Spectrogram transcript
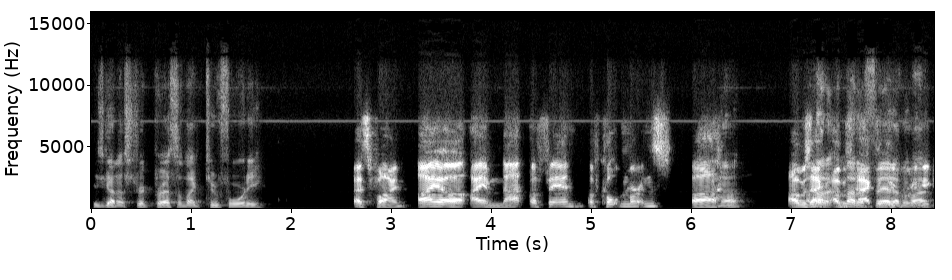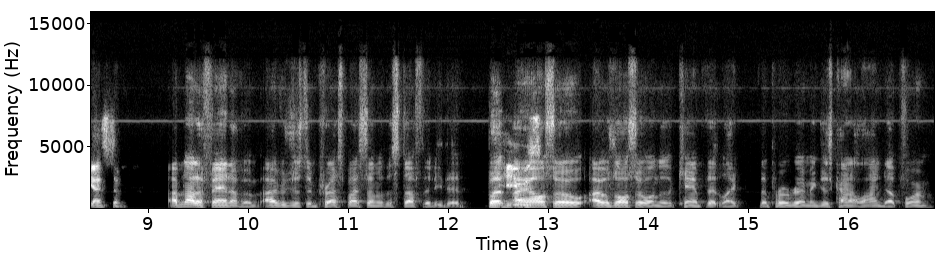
He's got a strict press of like 240. that's fine. I uh I am not a fan of Colten Mertens. Uh No, I was I'm not- I I'm was not a fan actively of him. I- against him. I'm not a fan of him. I was just impressed by some of the stuff that he did. But He I was- also I was also on the camp that like the programming just kind of lined up for him.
